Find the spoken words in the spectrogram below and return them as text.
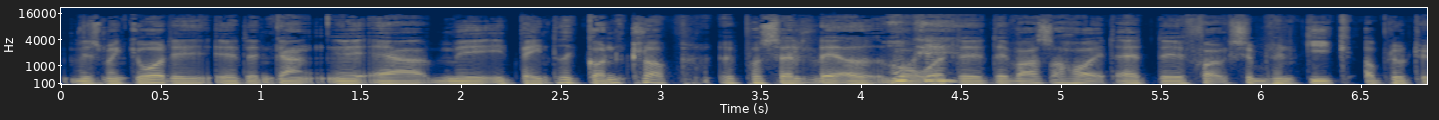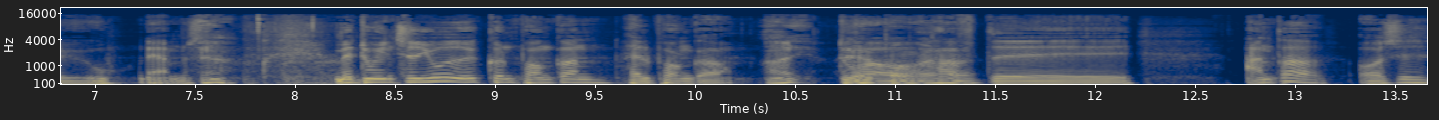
hvis man gjorde det uh, dengang, uh, er med et band, der Gun Club uh, på saltlæret, okay. Hvor det, det var så højt, at uh, folk simpelthen gik og blev døve nærmest. Ja. Men du interviewede jo ikke kun punkeren, halvpunkere. Nej. Du har jo haft øh, andre, også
